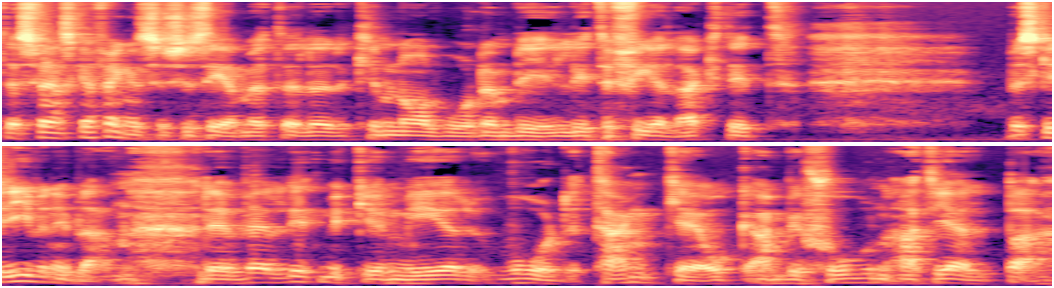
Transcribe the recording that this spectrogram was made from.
det svenska fängelsesystemet eller kriminalvården blir lite felaktigt beskriven ibland. Det är väldigt mycket mer vårdtanke och ambition att hjälpa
